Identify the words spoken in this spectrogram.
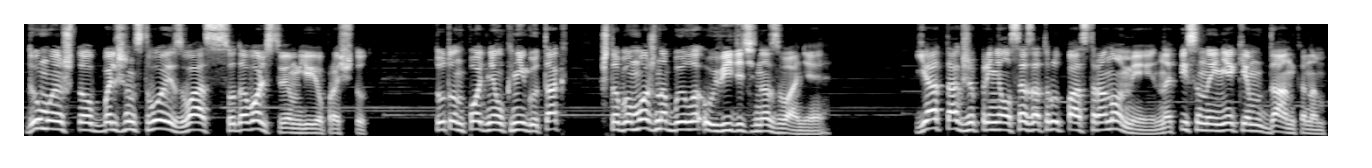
Думаю, что большинство из вас с удовольствием ее прочтут. Тут он поднял книгу так, чтобы можно было увидеть название. Я также принялся за труд по астрономии, написанный неким Данканом,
